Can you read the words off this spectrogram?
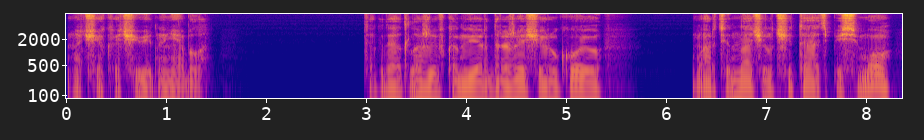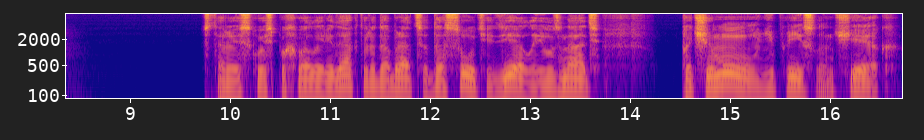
но чека, очевидно, не было. Тогда, отложив конверт дрожащей рукою, Мартин начал читать письмо, стараясь сквозь похвалы редактора добраться до сути дела и узнать, почему не прислан чек.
